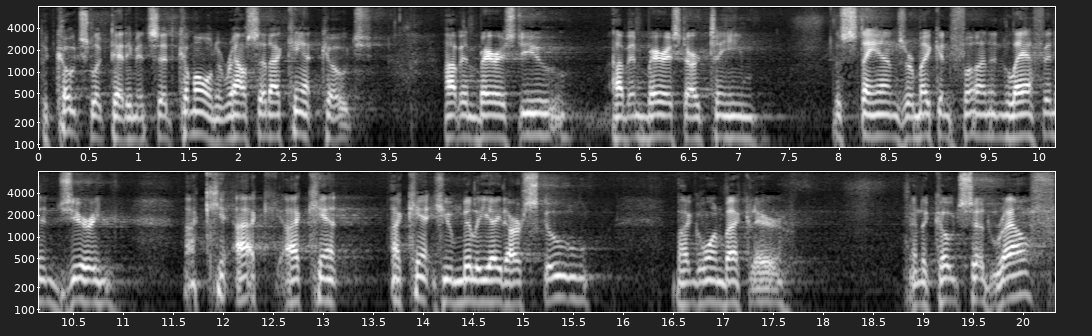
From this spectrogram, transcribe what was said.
The coach looked at him and said, Come on. And Ralph said, I can't, coach. I've embarrassed you. I've embarrassed our team. The stands are making fun and laughing and jeering. I can't, I, I can't I can't humiliate our school by going back there. And the coach said, Ralph,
